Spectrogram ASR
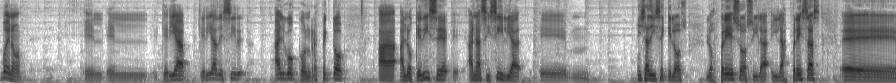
bueno, el- el- quería, quería decir algo con respecto a, a lo que dice eh, Ana Sicilia. Eh, ella dice que los, los presos y, la- y las presas eh,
